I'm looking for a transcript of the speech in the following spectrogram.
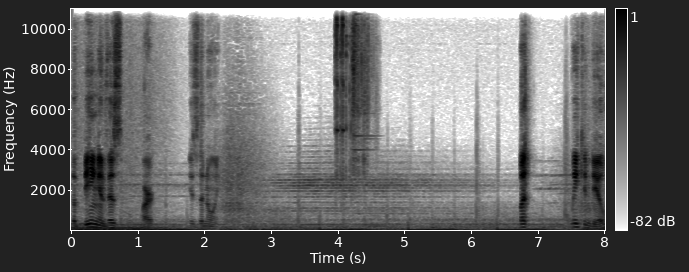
The being invisible part is annoying. But we can deal.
